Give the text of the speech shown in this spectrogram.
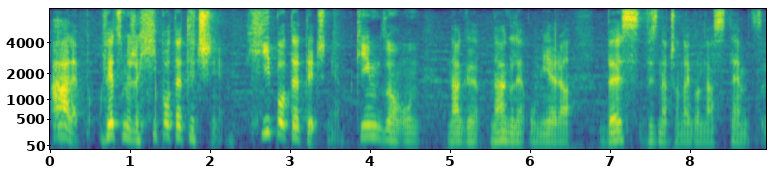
Ale powiedzmy, że hipotetycznie, hipotetycznie Kim Jong-un nagle, nagle umiera bez wyznaczonego następcy.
